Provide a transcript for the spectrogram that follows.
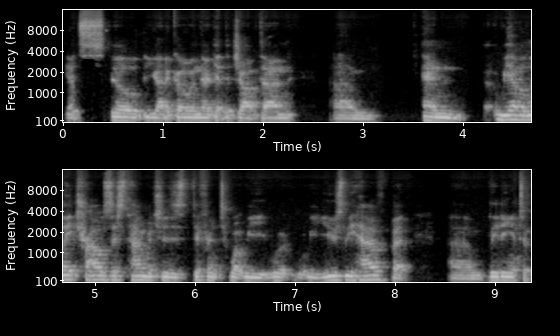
it's still, you got to go in there, get the job done. Um, and we have a late trials this time, which is different to what we, what we usually have. But um, leading into,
